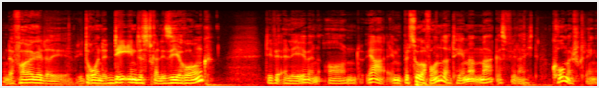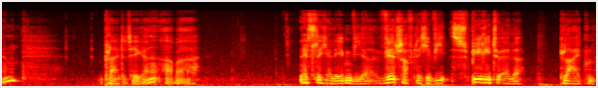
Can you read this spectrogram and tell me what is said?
in der Folge die, die drohende Deindustrialisierung, die wir erleben. Und ja, in Bezug auf unser Thema mag es vielleicht komisch klingen, Pleitetiger, aber letztlich erleben wir wirtschaftliche wie spirituelle Pleiten.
